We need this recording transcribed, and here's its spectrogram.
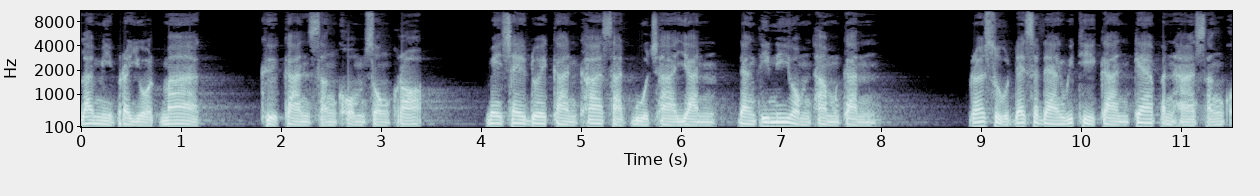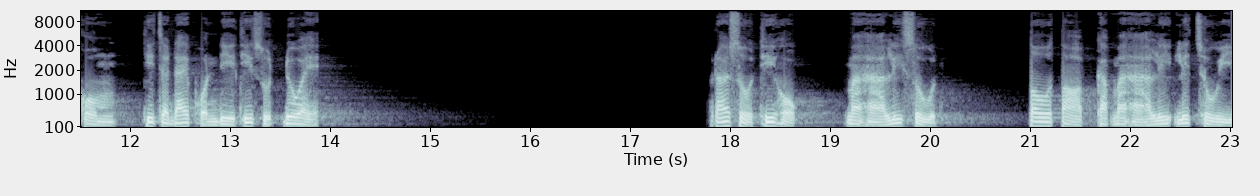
และมีประโยชน์มาก คือการสังคมสงเคราะห์ ไม่ใช่ด้วยการฆ่าสัตว์บูชายันดังที่นิยมทำกัน พระสูตรได้แสดงวิธีการแก้ปัญหาสังคมที่จะได้ผลดีที่สุดด้วย พระสูตรที่หกมหาลิสูตร โต้ตอบกับมหาลิลิชวี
